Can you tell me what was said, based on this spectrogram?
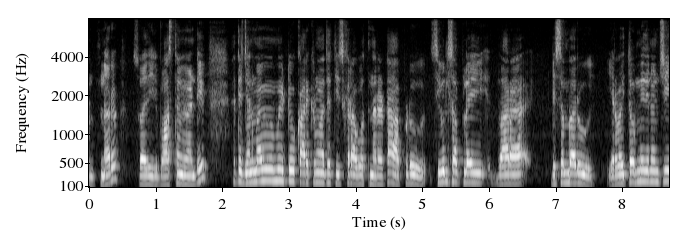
అంటున్నారు. సో అది వాస్తవం అండి అయితే జన్మభూమి టూ కార్యక్రమం అయితే తీసుకురాబోతున్నారట. అప్పుడు సివిల్ సప్లై ద్వారా డిసెంబరు ఇరవై తొమ్మిది నుంచి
